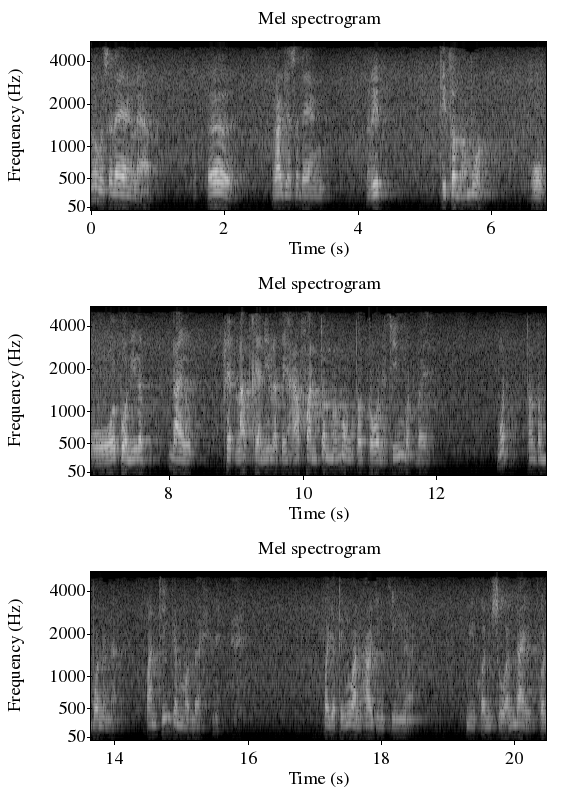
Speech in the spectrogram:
เราแสดงแล้ว เออ เราจะแสดงฤทธิ์ที่ต้นมะม่วง โอ้โห พวกนี้ก็ได้ ล็ดลับแค่นี้แหละไปหาฟันต้นมะม่วงโตๆเนี่ยทิ้งหมดไปมดทั้งตำบลนั่นแหะฟันทิ้งกันหมดเลย พอจะถึงวันเข้าจริงๆเนี่ยมีคนสวนได้ผล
